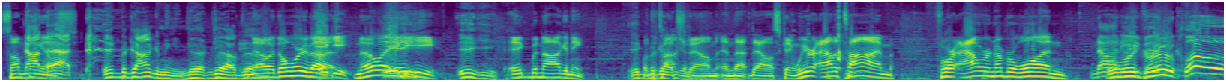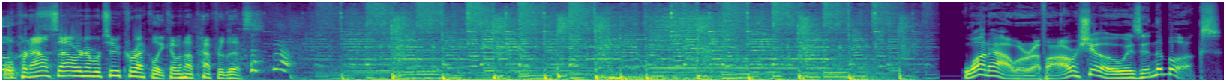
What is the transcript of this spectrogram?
Something Not else. that. Igbeganaging. Yeah, yeah, yeah. No, don't worry about Iggy. it. Noah Iggy. Iggy. Igbenogany with a Igbenogany. touchdown in that Dallas game. We are out of time for hour number one. Not we'll even regroup. close. We'll pronounce hour number two correctly coming up after this. One hour of our show is in the books.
